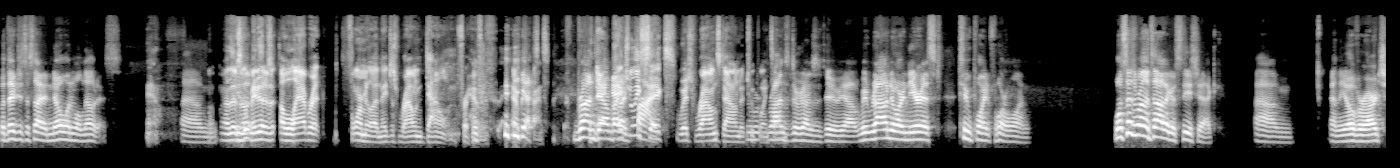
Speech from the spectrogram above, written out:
But they've just decided no one will notice. Yeah. Um, Well, there's he's- maybe there's an elaborate formula, and they just round down for him. every yes, run down by Actually, like six, which rounds down to two point seven. to runs to two. Yeah, we round to our nearest 2.41. Well, since we're on the topic of Cishek, um, and the overarching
